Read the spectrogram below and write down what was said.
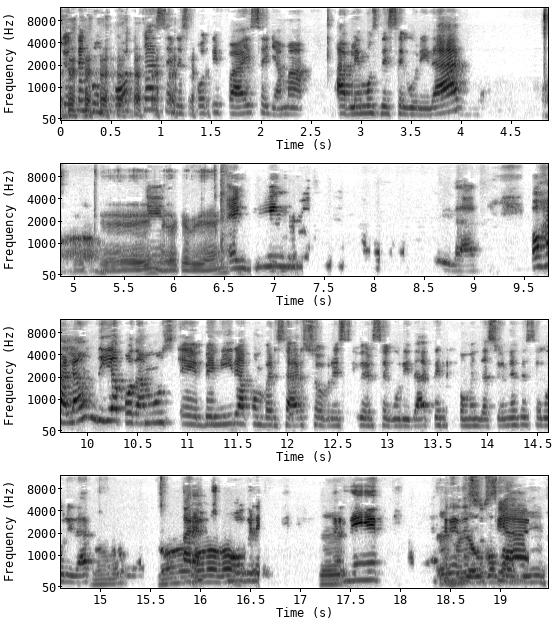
Yo tengo un podcast en Spotify, se llama Hablemos de Seguridad. Ok, mira qué bien. En Green Ojalá un día podamos eh, venir a conversar sobre ciberseguridad y recomendaciones de seguridad para los jóvenes, internet, redes sociales.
